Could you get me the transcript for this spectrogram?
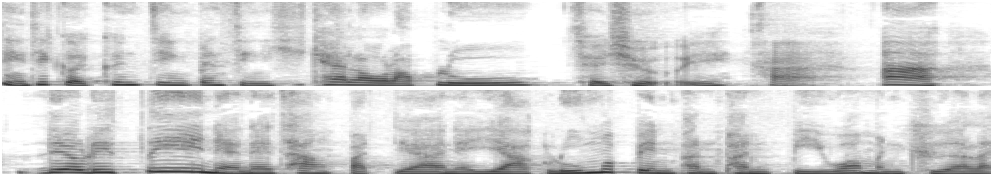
สิ่งที่เกิดขึ้นจริงเป็นสิ่งที่แค่เรารับรู้เฉยๆค่ะอะเรียลิตี้เนี่ยในทางปรัชญาเนี่ยอยากรู้มาเป็นพันๆปีว่ามันคืออะไร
